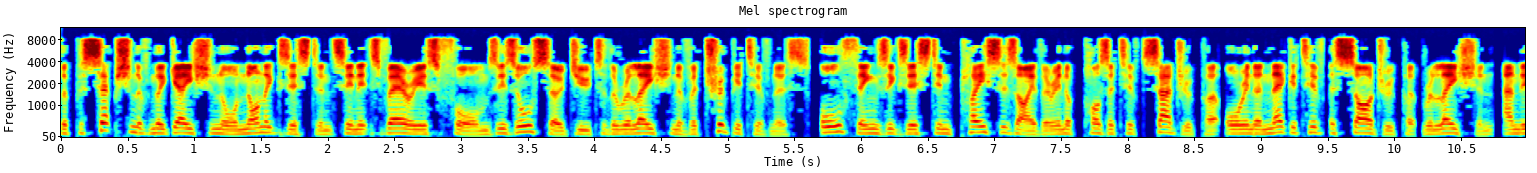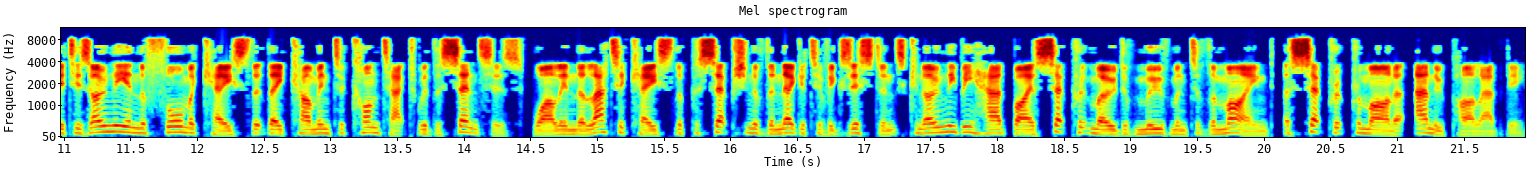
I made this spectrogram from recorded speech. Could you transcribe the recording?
The perception of negation or non-existence in its various forms is also due to the relation of attributiveness. All things exist in places either in a positive sadrupa or in a negative asadrupa relation, and it is only in the former case that they come into contact with the senses, while in the latter case the perception of the negative existence can only be had by a separate mode of movement of the mind, a separate pramana, anupalabdhi.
